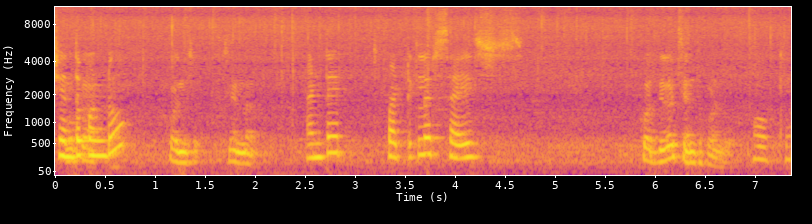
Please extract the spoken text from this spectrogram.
చింతపండు? కొంచెం చిన్న. అంటే పర్టికులర్ సైజ్ కొద్దిగా చింతపండు. ఓకే.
